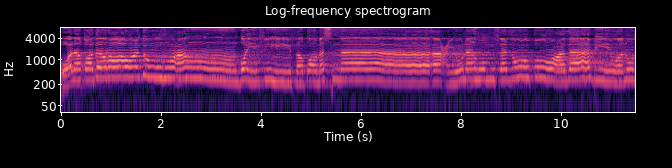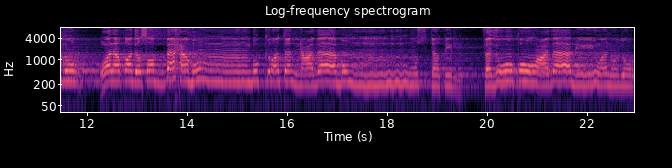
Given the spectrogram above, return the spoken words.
ولقد راودوه عن ضيفه فطمسنا أعينهم فذوقوا عذابي ونذر ولقد صبحهم بكرة عذاب مستقر فذوقوا عذابي ونذر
